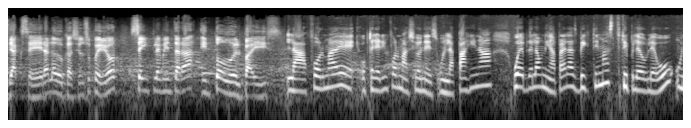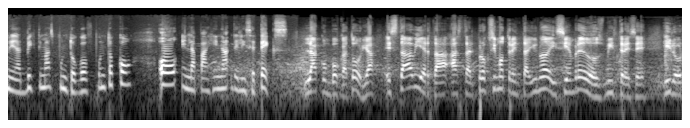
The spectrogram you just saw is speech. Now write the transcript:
de acceder a la educación superior se implementará en todo el país. La forma de obtener información es o en la página web de la Unidad para las Víctimas, www.unidadvictimas.gov.co o en la página del ICETEX. La convocatoria está abierta hasta el próximo 31 de diciembre de 2013 y los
